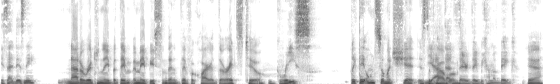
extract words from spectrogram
Is that Disney? not originally, but they it may be something that they've acquired the rights to. Grease. Like they own so much shit is the yeah, problem. that they they become a big yeah.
